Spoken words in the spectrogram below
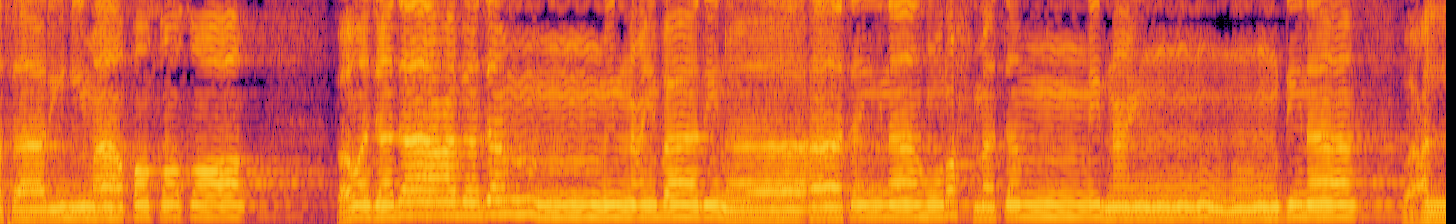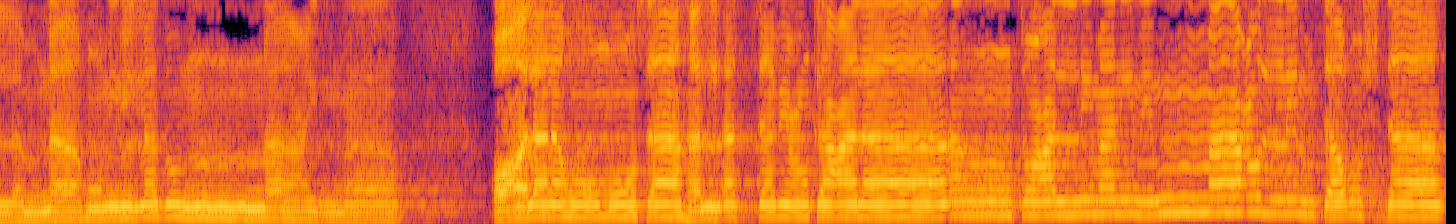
آثارهما قصصا فوجدا عبدا من عبادنا آتيناه رحمة من عندنا وعلمناه من لدنا علما. قال له موسى هل أتبعك على أن تعلمني مما علمت رشدا؟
